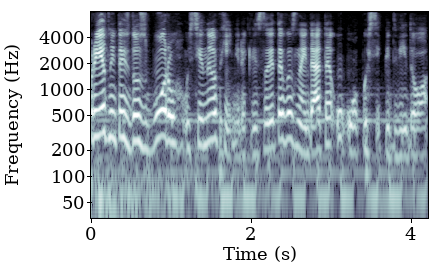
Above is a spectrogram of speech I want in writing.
Приєднуйтесь до збору. Усі необхідні реквізити ви знайдете у описі під відео.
